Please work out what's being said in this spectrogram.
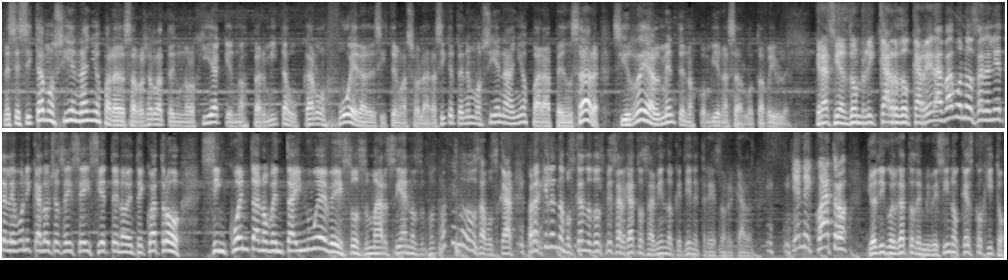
Necesitamos 100 años para desarrollar la tecnología que nos permita buscarlos fuera del sistema solar. Así que tenemos 100 años para pensar si realmente nos conviene hacerlo. Terrible. Gracias, don Ricardo Carrera. Vámonos a la línea telefónica al 866-794-5099. Esos marcianos, pues ¿para qué lo vamos a buscar? ¿Para qué le andan buscando dos pies al gato sabiendo que tiene tres, don Ricardo? Tiene cuatro. Yo digo el gato de mi vecino que es cojito.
